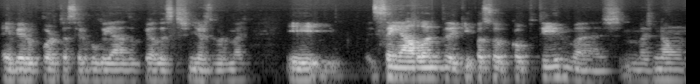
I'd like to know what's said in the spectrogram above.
em ver o Porto a ser goleado pelos senhores de vermelho. E sem Haaland, a equipa soube competir, mas, mas não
